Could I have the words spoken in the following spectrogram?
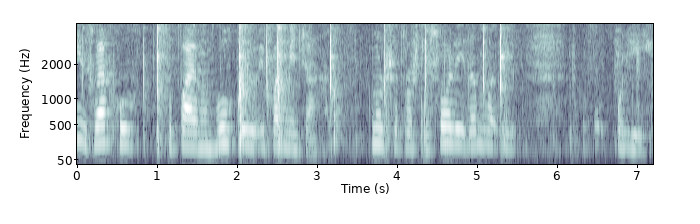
І зверху посипаємо булкою і парміджаном. Ну, ще трошки солі йдемо і олії.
